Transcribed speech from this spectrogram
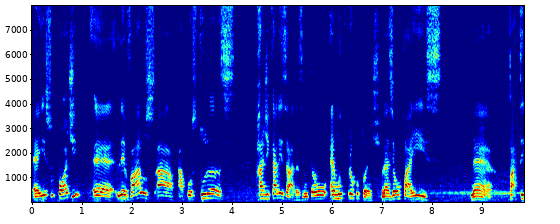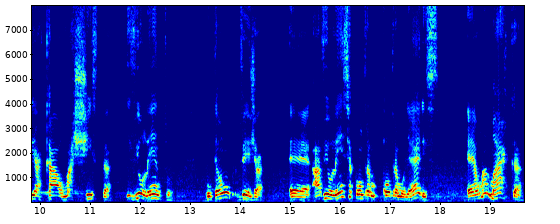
é, isso pode é, levá-los a, a posturas radicalizadas. Então, é muito preocupante. O Brasil é um país né, patriarcal, machista e violento. Então, veja, é, a violência contra, contra mulheres é uma marca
